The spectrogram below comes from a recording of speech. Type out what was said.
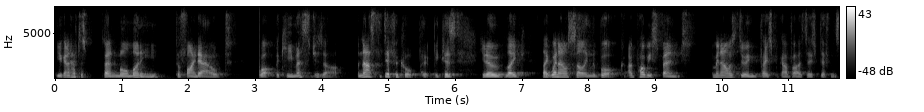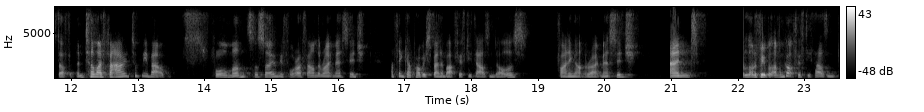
you're going to have to spend more money to find out what the key messages are. And that's the difficult bit because, you know, like like when I was selling the book, I probably spent, I mean, I was doing Facebook advertising, different stuff until I found it took me about four months or so before I found the right message. I think I probably spent about fifty thousand dollars finding out the right message. And a lot of people haven't got fifty thousand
